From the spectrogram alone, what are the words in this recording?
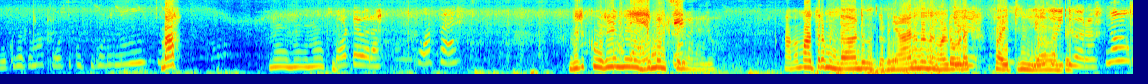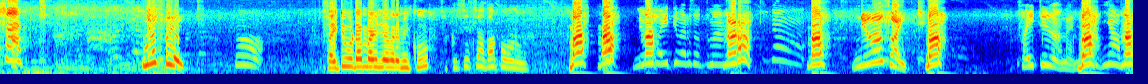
നോക്ക് കുരി ബാ ഇത് അവൻ മാത്രം മിണ്ടാണ്ട് നിൽക്കണം. ഞാനെന്നാ നിങ്ങളുടെ കൂടെ ഫൈറ്റിംഗ് ഇല്ലാണ്ട് വരാ നോ ഫൈറ്റ് കൂടാൻ പാടില്ല പറ മിക്കു. ചക്രസിക്സ് അതാ പോണു. ബാ ബാ നോ ഫൈറ്റ് വരെ സത്യം നടാ. ബാ. നോ ഫൈറ്റ് ബാ. ഫൈറ്റ് ആണ് ബാ. നാ.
